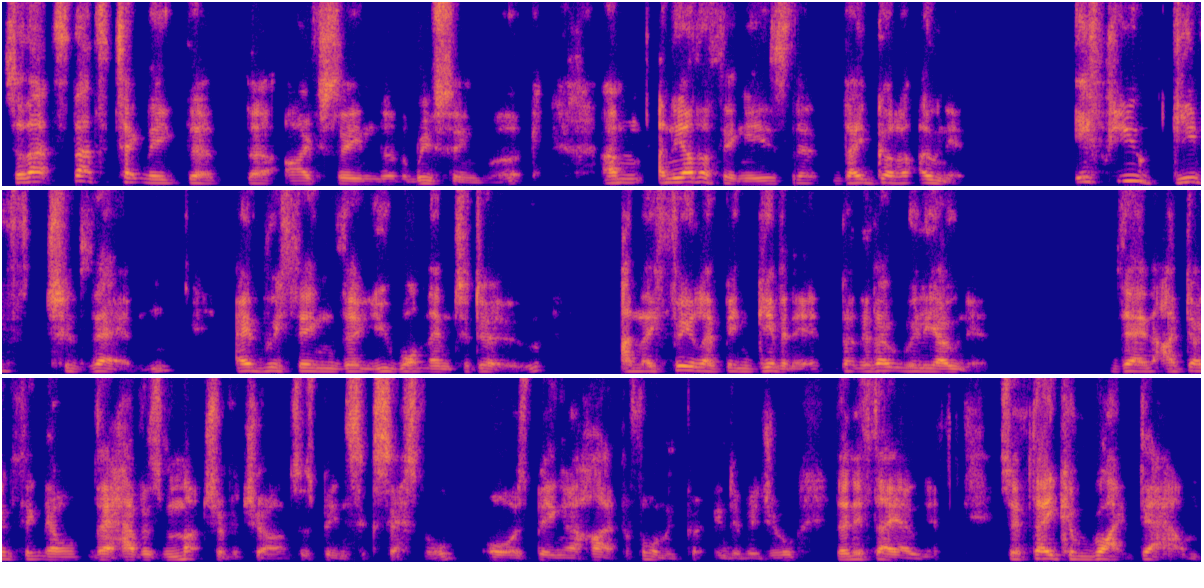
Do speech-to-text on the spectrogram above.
So that's that's a technique that that I've seen that, we've seen work. Um, and the other thing is that they've got to own it. If you give to them everything that you want them to do, and they feel they've been given it, but they don't really own it, then I don't think they'll they have as much of a chance as being successful or as being a higher performing individual than if they own it. So if they can write down,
